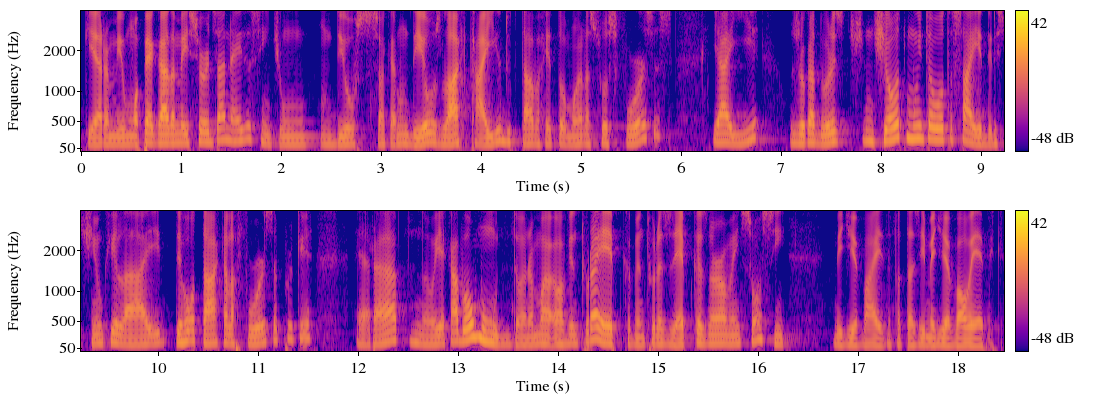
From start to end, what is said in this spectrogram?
que era meio uma pegada meio Senhor dos Anéis, assim, tinha um, um deus, só que era um deus lá caído que estava retomando as suas forças, e aí os jogadores não tinham muita outra saída, eles tinham que ir lá e derrotar aquela força, porque era não ia acabar o mundo. Então era uma, aventura épica. Aventuras épicas normalmente são assim, medievais, da fantasia medieval épica.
